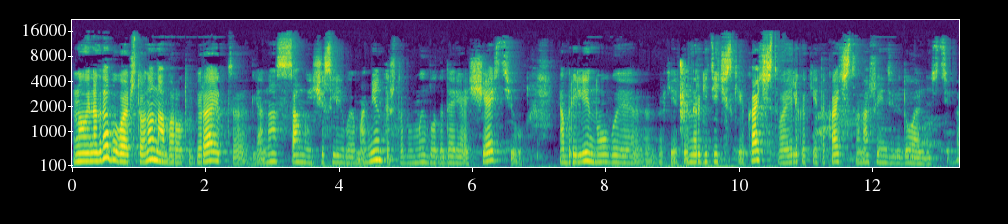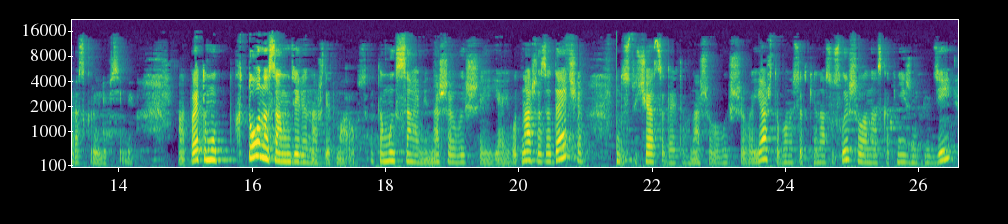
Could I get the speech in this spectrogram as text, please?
Но иногда бывает, что она наоборот выбирает э, для нас самые счастливые моменты, чтобы мы благодаря счастью обрели новые какие-то энергетические качества или какие-то качества нашей индивидуальности раскрыли в себе. Вот, поэтому кто на самом деле наш Дед Мороз? Это мы сами, наше высшее Я. И вот наша задача достучаться до этого нашего высшего Я, чтобы оно все-таки нас услышало, нас как нижних людей,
